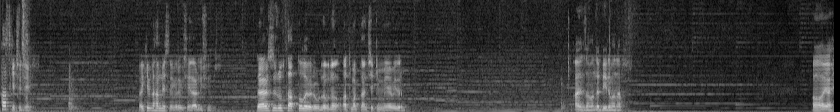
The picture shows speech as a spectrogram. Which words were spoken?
Pas geçeceğim. Rakibin hamlesine göre bir şeyler düşünürüz. Değersiz ruh tatlı olabilir. Burada bunu atmaktan çekinmeyebilirim. Aynı zamanda bir mana. Ay ay.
